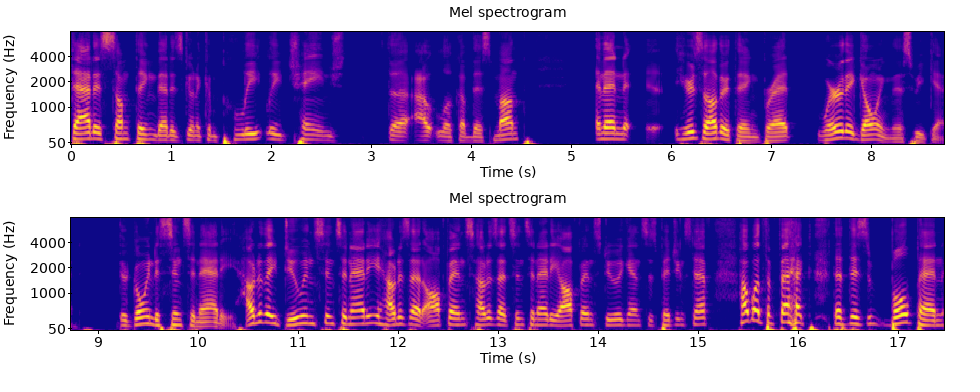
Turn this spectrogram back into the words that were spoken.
that is something that is going to completely change the outlook of this month. And then uh, here's the other thing, Brett. Where are they going this weekend? They're going to Cincinnati. How do they do in Cincinnati? How does that offense, how does that Cincinnati offense do against this pitching staff? How about the fact that this bullpen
